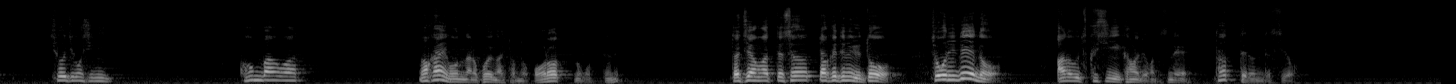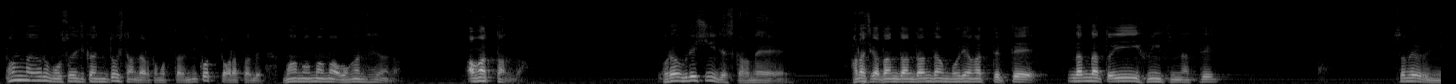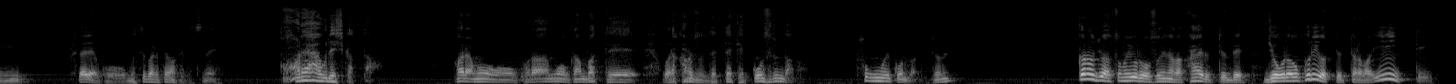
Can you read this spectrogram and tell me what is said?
障子越しに「こんばんは」若い女の声がしたんだ。あら？と思ってね。立ち上がってさっと開けてみるとそこに例のあの美しい彼女がですね立ってるんですよ。こんな夜も遅い時間にどうしたんだろうと思ったらニコッと笑ったんでまあまあまあまあ拝んでせなん。だ上がったんだ。これは嬉しいですからね。話がだんだんだんだん盛り上がってってだんだんといい雰囲気になってその夜に2人はこう結ばれたわけですね。これは嬉しかった。彼はもうこれはもう頑張って俺は彼女と絶対結婚するんだと。そう思い込んだんですよね。彼女はその夜遅い中帰るって言うんで「上羅送るよ」って言ったらばいいっていう。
